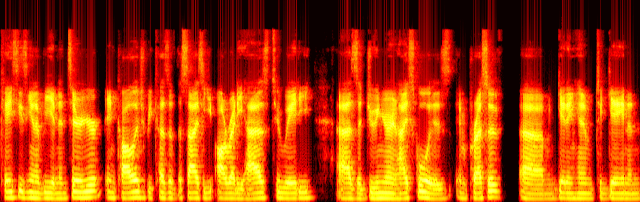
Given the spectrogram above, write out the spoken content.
Casey's going to be an interior in college because of the size he already has. 280 as a junior in high school is impressive. Um, getting him to gain and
